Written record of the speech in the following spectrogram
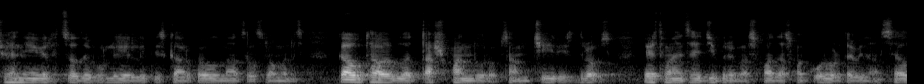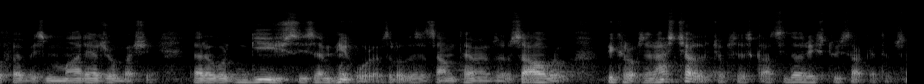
ჩვენი ეგრეთ წოდებული ელიტის გარკვეულ ნაწილს, რომელიც გაუთავებლად ტაშფანდურობს ამ ჭირის დროს, ერთმანეთს ეჯიბრება სხვადასხვა კურორტებიდან სელფების მარიაჟობაში და როგორც გიჟს ისე მიყურებს, როდესაც ამ თემებზე საუბრობ, ფიქრობს, რას ჩალეჩობს ეს კაცი და რისთვის აკეთებს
